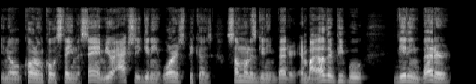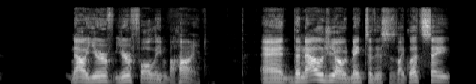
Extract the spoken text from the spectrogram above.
you know quote unquote staying the same you're actually getting worse because someone is getting better and by other people getting better now you're you're falling behind. And the analogy I would make to this is like let's say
